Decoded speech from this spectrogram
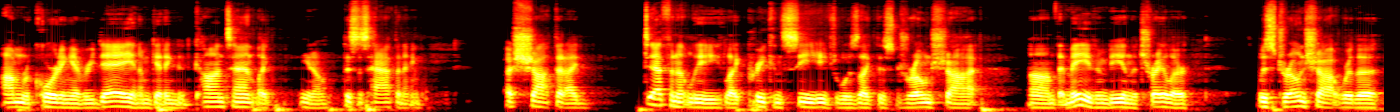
I'm recording every day and I'm getting good content, like you know this is happening. A shot that I definitely like preconceived was like this drone shot um, that may even be in the trailer. This drone shot where the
